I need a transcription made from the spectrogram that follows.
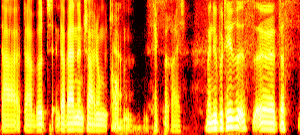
da, da, wird, da werden Entscheidungen getroffen im Tech-Bereich. Meine Hypothese ist, äh, dass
